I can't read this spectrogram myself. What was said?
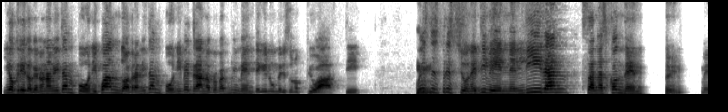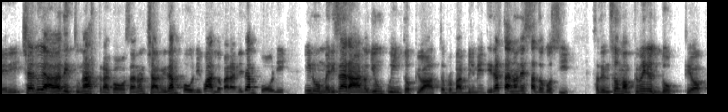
io credo che non hanno i tamponi, quando avranno i tamponi vedranno probabilmente che i numeri sono più alti. Questa mm. espressione divenne l'Iran sta nascondendo i numeri, cioè lui aveva detto un'altra cosa, non c'hanno i tamponi, quando faranno i tamponi i numeri saranno di un quinto più alto probabilmente. In realtà non è stato così stato insomma più o meno il doppio.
